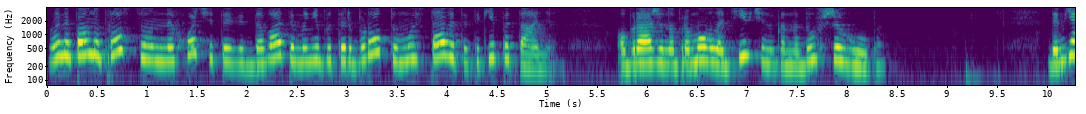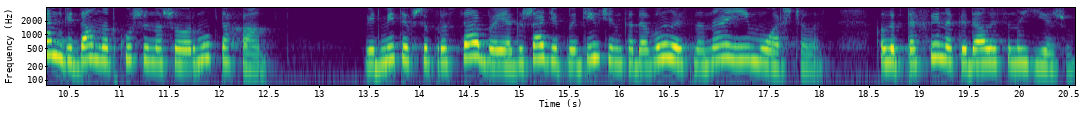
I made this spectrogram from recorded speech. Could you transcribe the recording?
Ви, напевно, просто не хочете віддавати мені бутерброд, тому й ставите такі питання, ображено промовила дівчинка, надувши губи. Дем'ян віддав надкушену шаурму птахам, відмітивши про себе, як жадібно дівчинка давилась на неї і морщилась, коли птахи накидалися на їжу.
